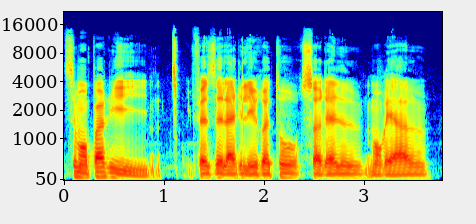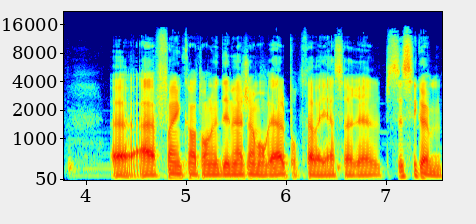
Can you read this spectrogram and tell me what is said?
sais, mon père, il, il faisait les retours Sorel, Montréal, euh, à la fin, quand on a déménagé à Montréal pour travailler à Sorel. Puis, sais, c'est comme.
